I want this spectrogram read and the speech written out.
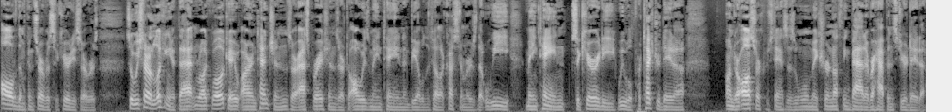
All of them can serve as security servers. So we started looking at that, and we're like, well, okay, our intentions, our aspirations are to always maintain and be able to tell our customers that we maintain security. We will protect your data under all circumstances, and we'll make sure nothing bad ever happens to your data.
